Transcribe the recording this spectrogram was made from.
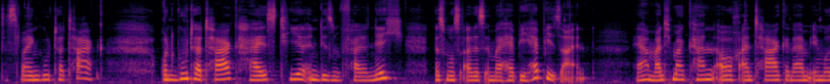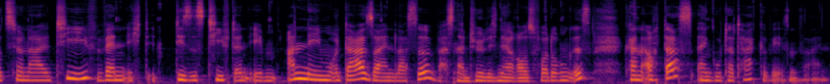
das war ein guter Tag. Und guter Tag heißt hier in diesem Fall nicht, es muss alles immer happy, happy sein, ja, manchmal kann auch ein Tag in einem emotionalen Tief, wenn ich dieses Tief dann eben annehme und da sein lasse, was natürlich eine Herausforderung ist, kann auch das ein guter Tag gewesen sein.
